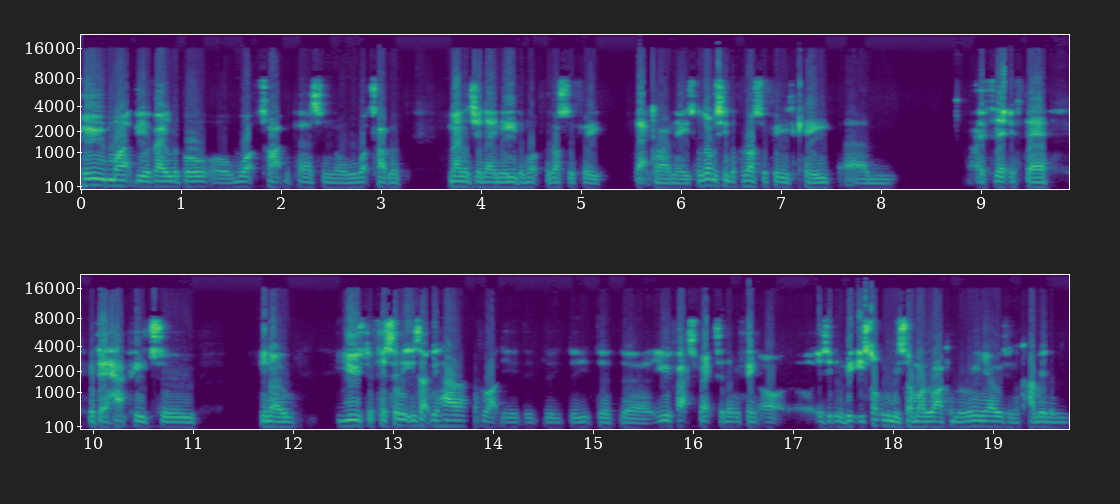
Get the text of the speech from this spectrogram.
who might be available or what type of person or what type of manager they need and what philosophy that guy needs. Because obviously the philosophy is key. Um, if they if they're if they're happy to, you know, use the facilities that we have, like the the, the, the, the youth aspect and everything, or is it going to be? It's not going to be someone like a Mourinho who's going to come in and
